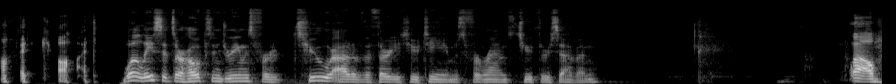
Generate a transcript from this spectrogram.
my god. Well, at least it's our hopes and dreams for two out of the 32 teams for rounds two through seven. Well,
